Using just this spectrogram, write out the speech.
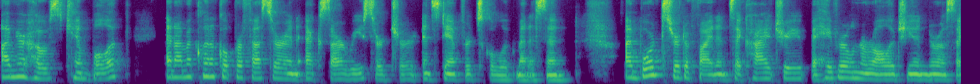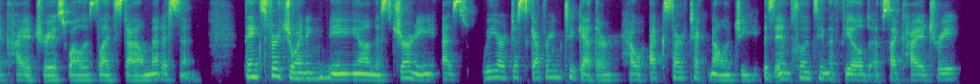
I'm your host, Kim Bullock, and I'm a clinical professor and XR researcher in Stanford School of Medicine. I'm board certified in psychiatry, behavioral neurology, and neuropsychiatry, as well as lifestyle medicine. Thanks for joining me on this journey as we are discovering together how XR technology is influencing the field of psychiatry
